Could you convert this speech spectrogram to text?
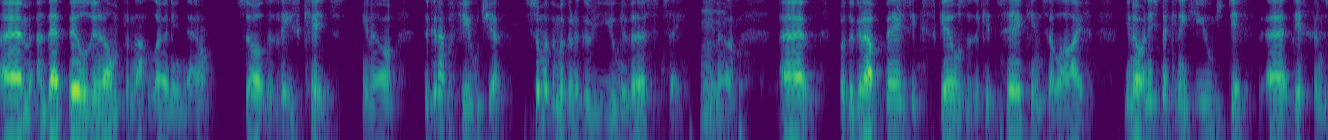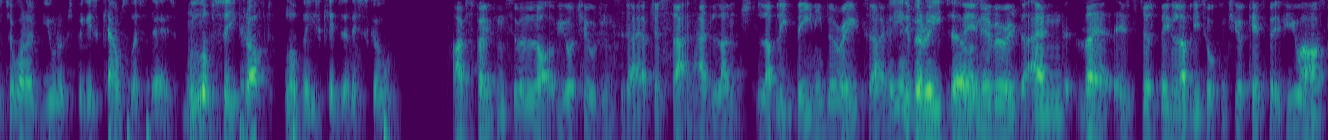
um, and they're building on from that learning now. So that these kids, you know, they're going to have a future. Some of them are going to go to university, you Mm. know, uh, but they're going to have basic skills that they can take into life, you know, and it's making a huge uh, difference to one of Europe's biggest council estates. We love Seacroft, love these kids at this school. I've spoken to a lot of your children today. I've just sat and had lunch. Lovely beanie burrito. Beanie burrito. Beanie burrito. And it's just been lovely talking to your kids. But if you ask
